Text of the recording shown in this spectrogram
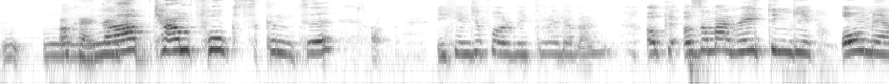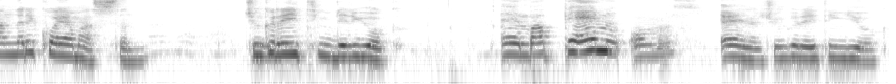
Hmm, ne neyse. yapacağım çok sıkıntı. İkinci forvetime de ben... Okey o zaman reytingi olmayanları koyamazsın. Çünkü reytingleri yok. Mbappe mi olmaz? Aynen çünkü reytingi yok.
